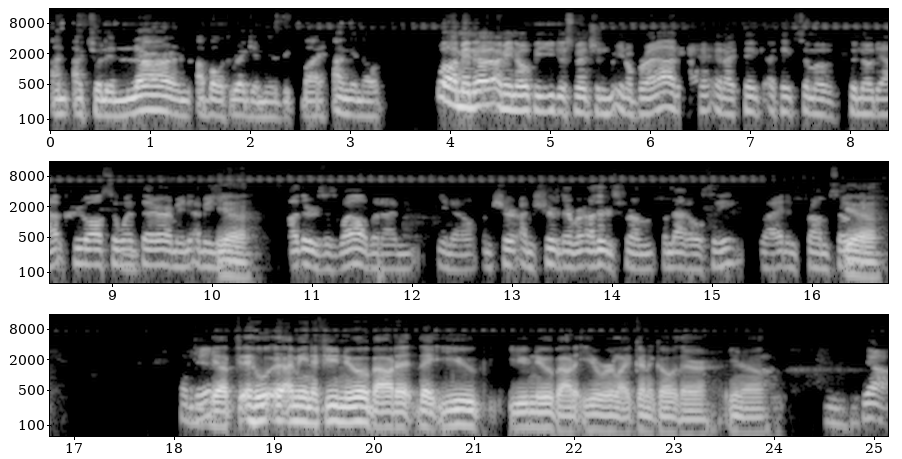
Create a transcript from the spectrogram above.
and actually learn about reggae music by hanging out? Well, I mean, uh, I mean, Opie, you just mentioned, you know, Brad, and I think I think some of the No Doubt crew also went there. I mean, I mean, yeah, others as well. But I'm, you know, I'm sure, I'm sure there were others from from that whole scene, right? And from so yeah yeah, I mean, if you knew about it, that you you knew about it, you were like going to go there, you know. Mm-hmm. Yeah,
